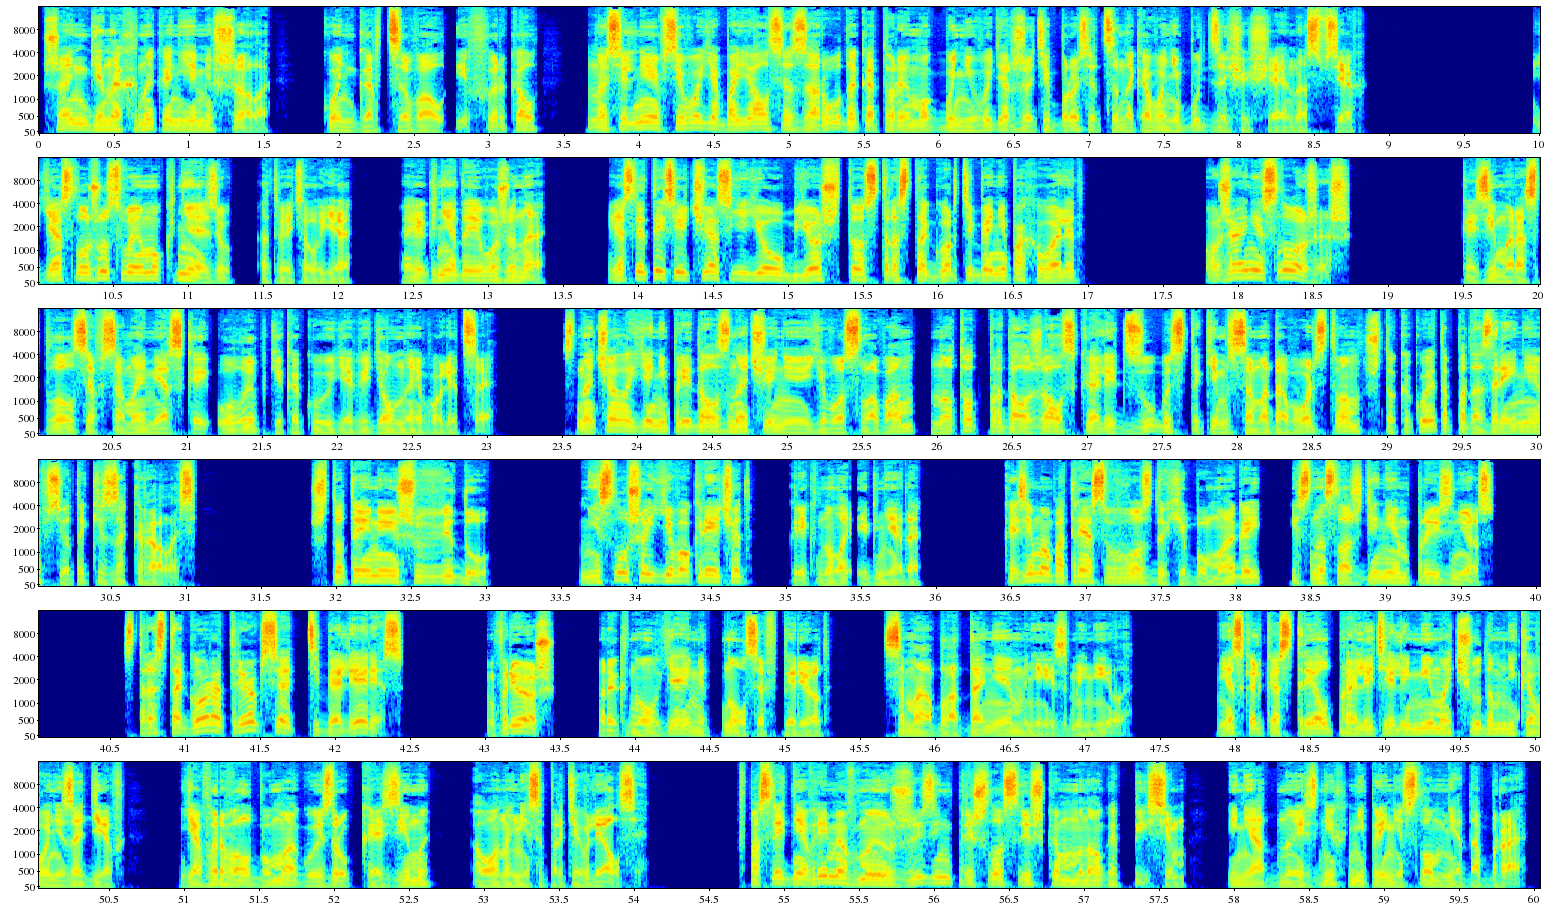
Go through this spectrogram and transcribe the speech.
Шаньгина хныканье мешало, конь горцевал и фыркал, но сильнее всего я боялся Заруда, который мог бы не выдержать и броситься на кого-нибудь, защищая нас всех. «Я служу своему князю», — ответил я. Эгнеда его жена. Если ты сейчас ее убьешь, то Страстогор тебя не похвалит». «Уже не служишь». Казима расплылся в самой мерзкой улыбке, какую я видел на его лице. Сначала я не придал значения его словам, но тот продолжал скалить зубы с таким самодовольством, что какое-то подозрение все-таки закралось. «Что ты имеешь в виду?» «Не слушай его, кричит!» — крикнула Игнеда. Казима потряс в воздухе бумагой и с наслаждением произнес. Страстогор отрекся от тебя, Лерис!» «Врешь!» — рыкнул я и метнулся вперед. Самообладание мне изменило. Несколько стрел пролетели мимо, чудом никого не задев. Я вырвал бумагу из рук Казимы, а он и не сопротивлялся. В последнее время в мою жизнь пришло слишком много писем, и ни одно из них не принесло мне добра.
